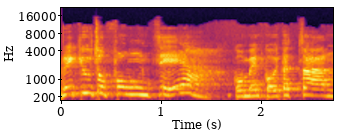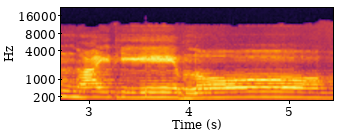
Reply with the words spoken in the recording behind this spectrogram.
你叫做凤姐啊个名改得真系甜咯。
